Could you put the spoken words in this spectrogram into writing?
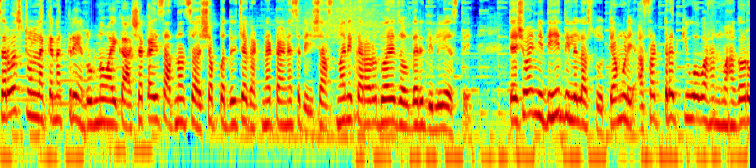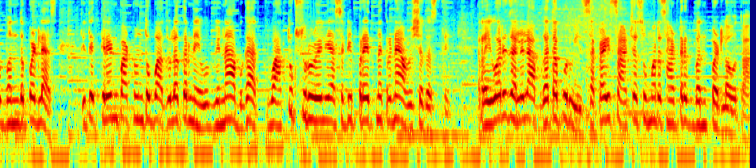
सर्वच टोल नाक्यांना क्रेन रुग्णवाहिका अशा काही साधनांसह अशा पद्धतीच्या घटना टाळण्यासाठी शासनाने कराराद्वारे जबाबदारी दिलेली असते. त्याशिवाय निधीही दिलेला असतो. त्यामुळे असा ट्रक किंवा वाहन महागावर बंद पडल्यास तिथे क्रेन पाठवून तो बाजूला करणे व विना अपघात वाहतूक सुरू होईल यासाठी प्रयत्न करणे आवश्यक असते. रविवारी झालेल्या अपघातापूर्वी सकाळी सहाच्या सुमारास हा ट्रक बंद पडला होता.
